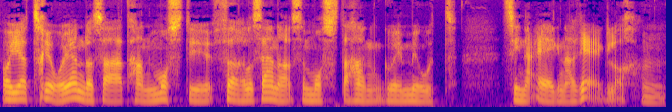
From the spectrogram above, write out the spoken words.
Och jag tror ju ändå så här att han måste ju, förr eller senare så måste han gå emot sina egna regler. Mm.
